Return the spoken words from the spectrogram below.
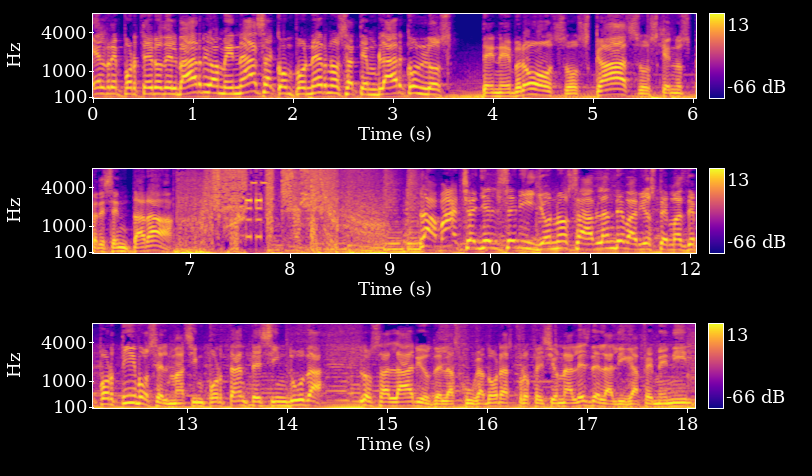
El reportero del barrio amenaza con ponernos a temblar con los tenebrosos casos que nos presentará. La Bacha y el Cerillo nos hablan de varios temas deportivos. El más importante, sin duda, los salarios de las jugadoras profesionales de la Liga Femenil.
